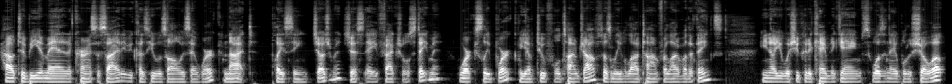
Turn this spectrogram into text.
how to be a man in a current society because he was always at work, not placing judgment, just a factual statement. Work, sleep, work. We have two full time jobs, doesn't leave a lot of time for a lot of other things you know you wish you could have came to games wasn't able to show up.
